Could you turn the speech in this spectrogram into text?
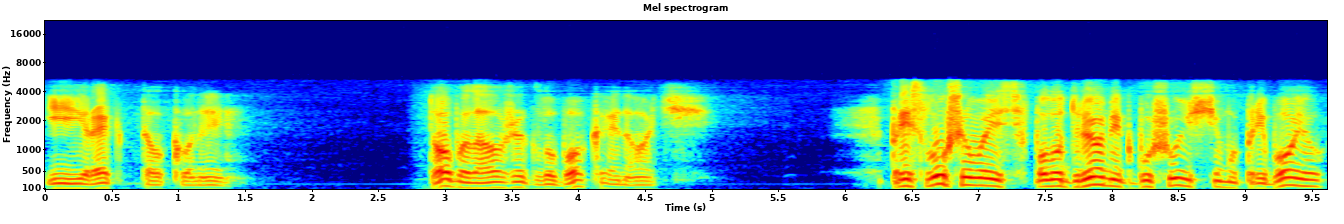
и рек-толкуны. То была уже глубокая ночь. Прислушиваясь в полудреме к бушующему прибою,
